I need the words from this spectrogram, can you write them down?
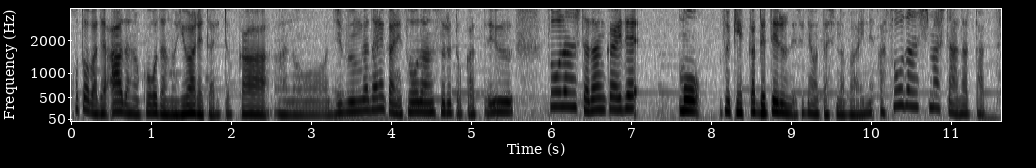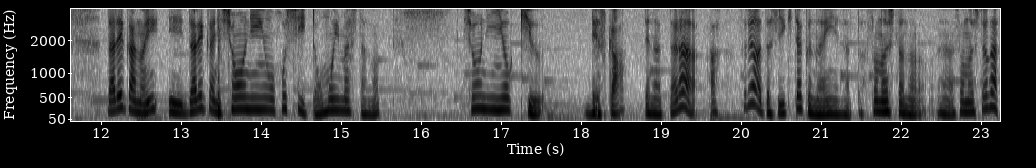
う言葉でああだのこうだの言われたりとかあの自分が誰かに相談するとかっていう相談した段階でもうそういう結果出てるんですよね私の場合ね。あ相談しましたあなた。誰かのい誰かに承認を欲しいと思いましたの？承認欲求ですか？ってなったらあそれは私行きたくないんやなと。その人の、うん、その人が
